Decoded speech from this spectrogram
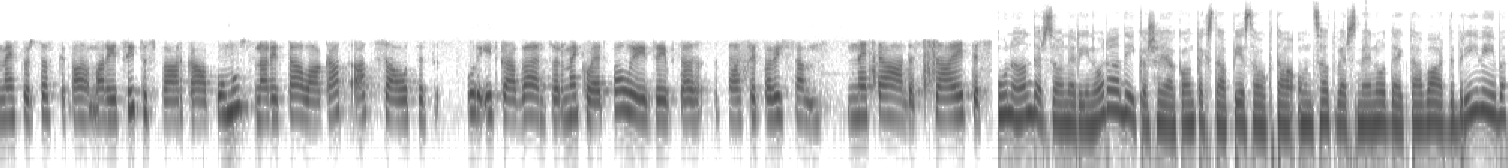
Mēs tur saskatām arī citus pārkāpumus un arī tālāk at atsauces, kur it kā bērns var meklēt palīdzību, tā, tās ir pavisam ne tādas saites. Un Andersona arī norādīja, ka šajā kontekstā piesauktā un satversmē noteiktā vārda brīvība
